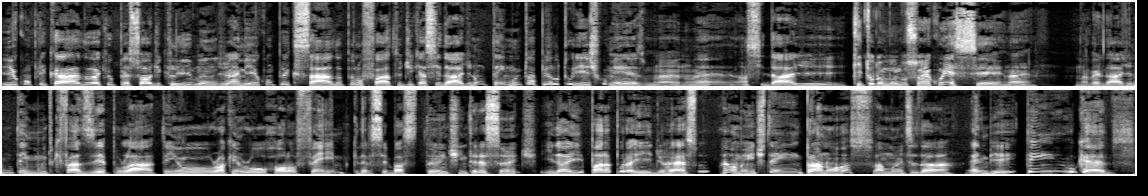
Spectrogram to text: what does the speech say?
E o complicado é que o pessoal de Cleveland já é meio complexado pelo fato de que a cidade não tem muito apelo turístico mesmo, né? Não é uma cidade que todo mundo sonha conhecer, né? Na verdade, não tem muito o que fazer por lá. Tem o Rock and Roll Hall of Fame, que deve ser bastante interessante, e daí para por aí. De resto, realmente tem para nós, amantes da NBA, tem o Cavs.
